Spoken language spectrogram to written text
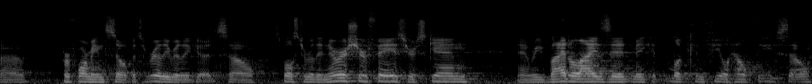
uh, performing soap. It's really really good. So it's supposed to really nourish your face, your skin, and revitalize it, make it look and feel healthy. So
